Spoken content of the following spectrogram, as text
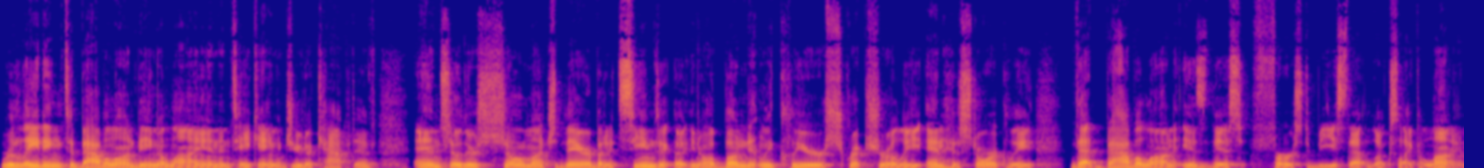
relating to Babylon being a lion and taking Judah captive. And so there's so much there, but it seems uh, you know abundantly clear scripturally and historically that Babylon is this first beast that looks like a lion.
